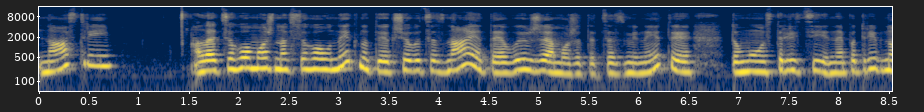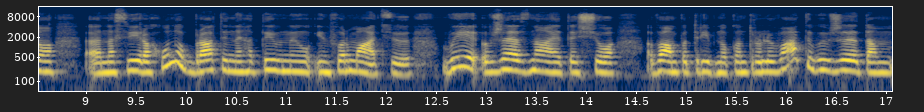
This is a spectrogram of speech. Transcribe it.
настрій. Але цього можна всього уникнути, якщо ви це знаєте, ви вже можете це змінити. Тому стрільці не потрібно е, на свій рахунок брати негативну інформацію. Ви вже знаєте, що вам потрібно контролювати. Ви вже там,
